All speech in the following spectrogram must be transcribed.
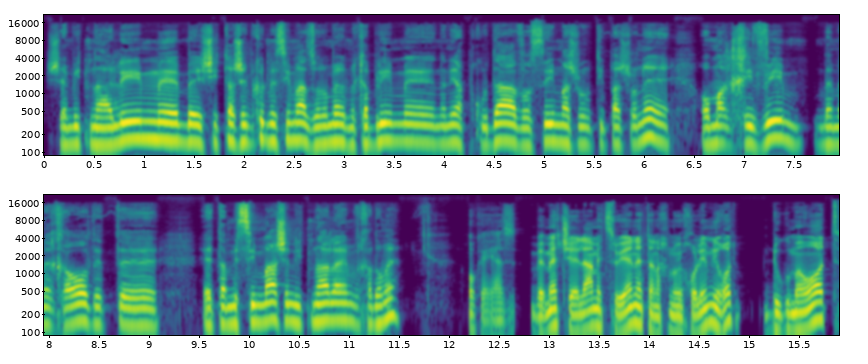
שמתנהלים אה, בשיטה של פיקוד משימה, זאת אומרת, מקבלים אה, נניח פקודה ועושים משהו טיפה שונה, או מרחיבים במרכאות את... את המשימה שניתנה להם וכדומה? אוקיי, okay, אז באמת שאלה מצוינת, אנחנו יכולים לראות דוגמאות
